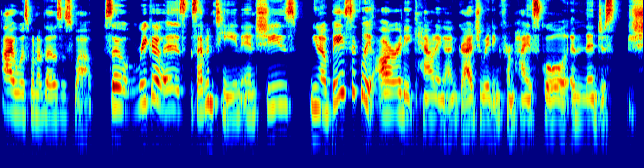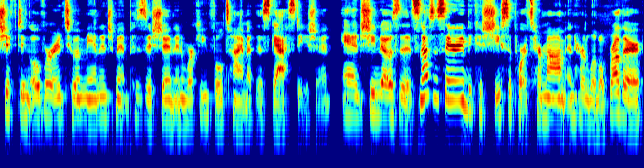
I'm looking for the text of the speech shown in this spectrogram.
I was one of those as well. So Rico is 17, and she's, you know, basically already counting on graduating from high school and then just shifting over into a management position and working full time at this gas station. And she knows that it's necessary because she supports her mom and her little brother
